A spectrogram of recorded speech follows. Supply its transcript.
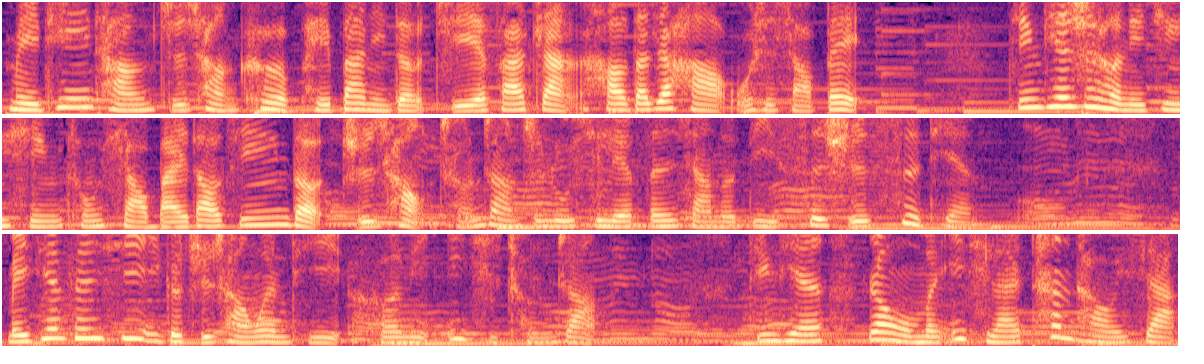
每天一堂职场课，陪伴你的职业发展。Hello，大家好，我是小贝。今天是和你进行从小白到精英的职场成长之路系列分享的第四十四天。每天分析一个职场问题，和你一起成长。今天让我们一起来探讨一下，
